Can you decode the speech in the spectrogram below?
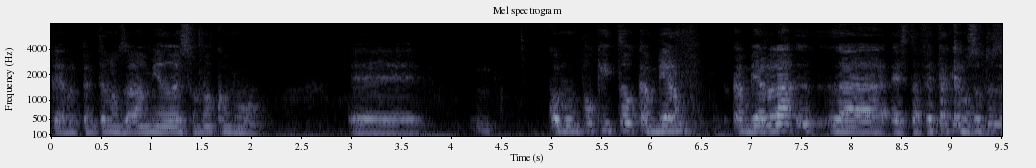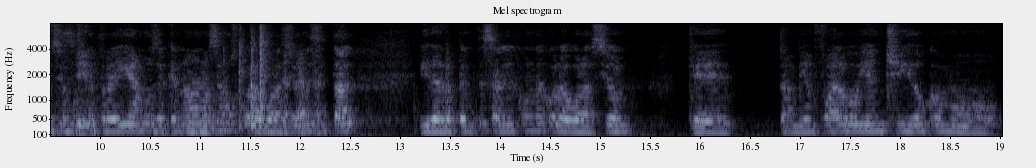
que de repente nos daba miedo eso, ¿no? Como, eh, como un poquito cambiar cambiar la, la estafeta que nosotros decíamos Sí. que traíamos, de que no, no hacemos colaboraciones y tal, y de repente salir con una colaboración que también fue algo bien chido, como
